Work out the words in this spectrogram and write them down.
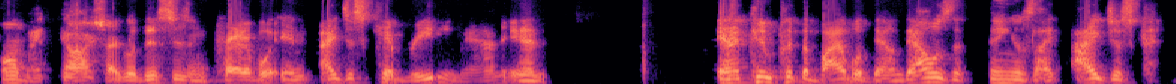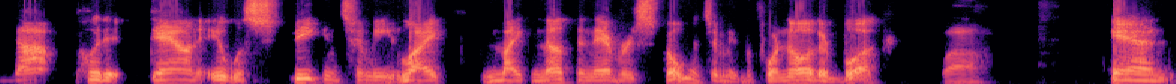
oh my gosh. I go, this is incredible. And I just kept reading, man. And and I couldn't put the Bible down. That was the thing. Is like I just could not put it down. It was speaking to me like like nothing ever spoken to me before. No other book. Wow. And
